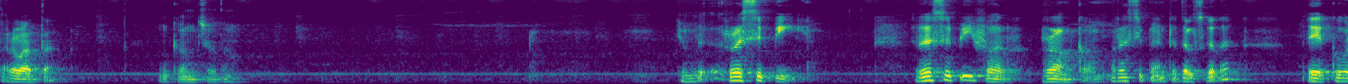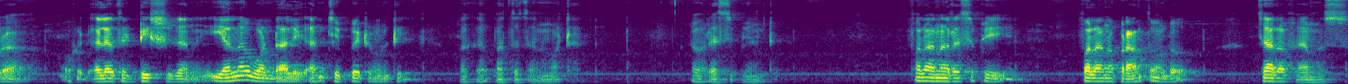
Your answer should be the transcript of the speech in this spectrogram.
తర్వాత ఇంకొంచెం చూద్దాం. Recipe recipe for rom com recipe అంటే తెలుసు కదా? ఏ కూర ఒక లేకపోతే డిష్ కానీ ఎలా వండాలి అని చెప్పేటువంటి ఒక పద్ధతి అనమాట రెసిపీ అంటే. ఫలానా రెసిపీ ఫలానా ప్రాంతంలో చాలా ఫేమస్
